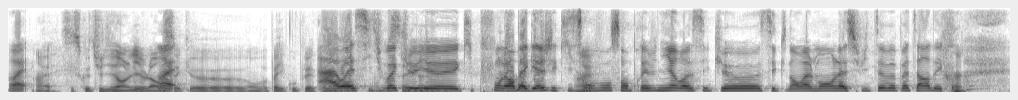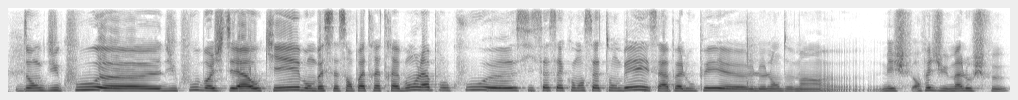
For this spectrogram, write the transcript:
Ouais. Ouais, c'est ce que tu dis dans le livre, là, on Ouais. sait que on va pas y couper. quoi. Ah ouais, si On tu vois que, de- euh, qu'ils font leur bagage et qu'ils s'en Ouais. vont sans prévenir, euh, c'est que c'est que normalement la suite euh, va pas tarder quoi. Donc du coup, euh, du coup, moi j'étais là, ok, bon bah ça sent pas très très bon là pour le coup. euh, si ça, ça commence à tomber et ça a pas loupé euh, le lendemain. mais je- en fait j'ai eu mal aux cheveux.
